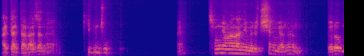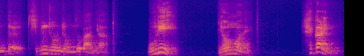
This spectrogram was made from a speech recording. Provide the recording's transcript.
알딸딸 하잖아요. 기분 좋고. 예? 성령 하나님으로 취하면은 여러분들 기분 좋은 정도가 아니야. 우리 영혼의 해갈입니다.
